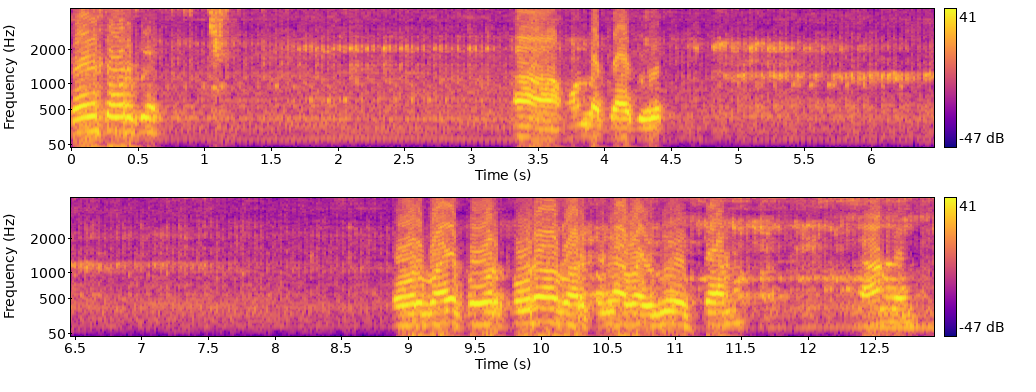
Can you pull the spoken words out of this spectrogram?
ਦੇ ਤੋੜ ਕੇ। ਹਾਂ, ਹੁਣ ਲੱਗਾ ਜੀ। 4x4 ਪੂਰਾ ਵਰਕਿੰਗ ਆ ਬਾਈ ਜੀ ਇਸ ਟਾਈਮ ਸਾਹਮਣੇ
